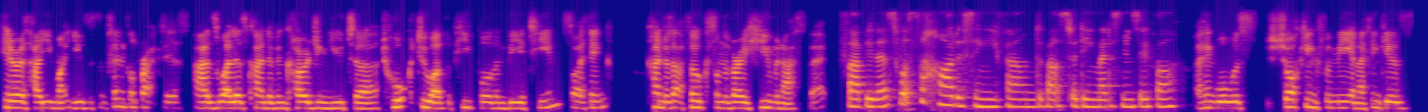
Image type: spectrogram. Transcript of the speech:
here is how you might use this in clinical practice, as well as kind of encouraging you to talk to other people and be a team. So I think kind of that focus on the very human aspect. Fabulous. What's the hardest thing you found about studying medicine so far? I think what was shocking for me, and I think is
